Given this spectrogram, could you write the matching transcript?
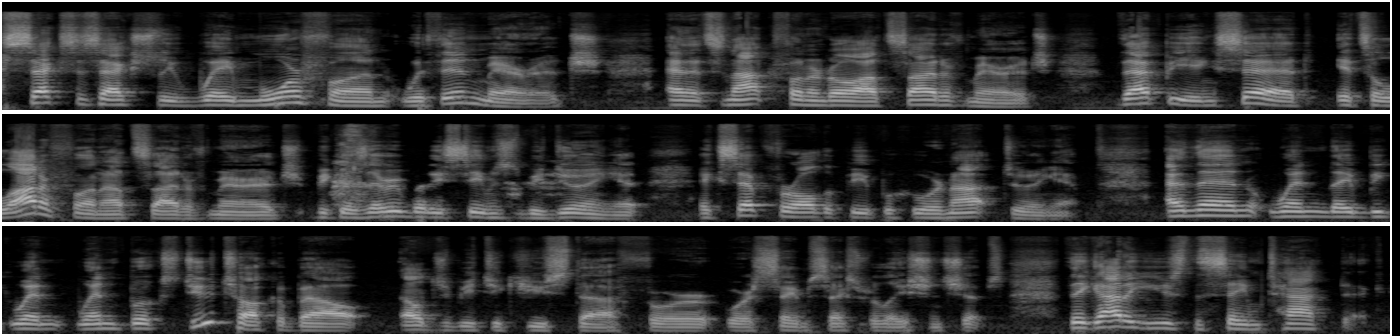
sex is actually way more fun within marriage and it's not fun at all outside of marriage. That being said it's a lot of fun outside of marriage because everybody seems to be doing it except for all the people who are not doing it. And then when they be, when when books do talk about lgbtq stuff or or same-sex relationships they got to use the same tactic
